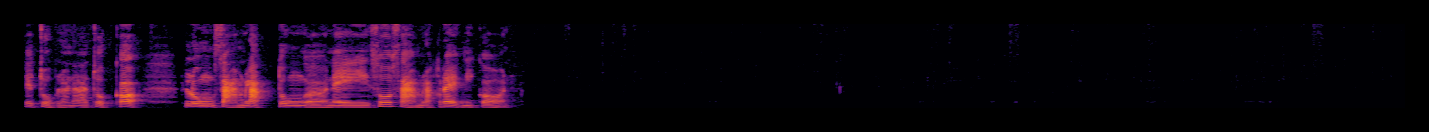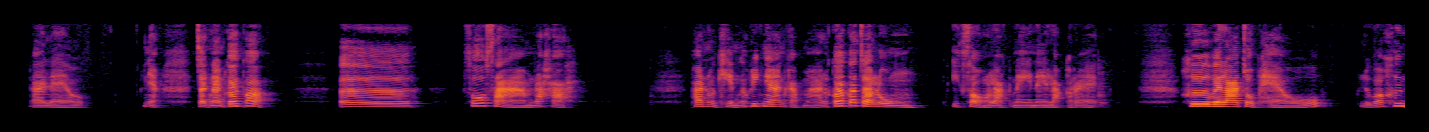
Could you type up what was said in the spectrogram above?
จะจบแล้วนะจบก็ลงสามหลักตรงในโซ่สามหลักแรกนี้ก่อนได้แล้ว เนี่ย จากนั้นก็ก็ เออโซ่สามนะคะพันหัวเข็มก็พลิกงานกลับมา แล้วก็ก็จะลงอีกสองหลักในในหลักแรก คือเวลาจบแถว หรือว่าขึ้น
